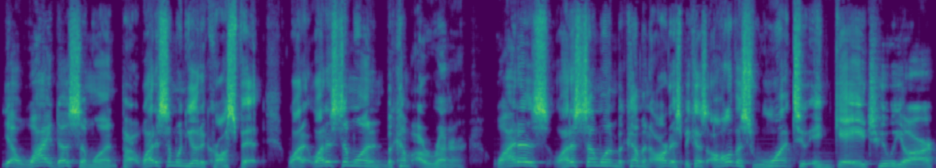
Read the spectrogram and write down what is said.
yeah, why does someone why does someone go to CrossFit? Why why does someone become a runner? Why does why does someone become an artist? Because all of us want to engage who we are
